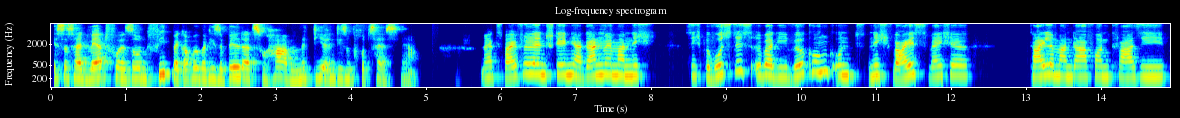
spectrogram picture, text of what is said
ist es halt wertvoll, so ein Feedback auch über diese Bilder zu haben, mit dir in diesem Prozess, ja. Na, Zweifel entstehen ja dann, wenn man nicht sich bewusst ist über die Wirkung und nicht weiß, welche Teile man davon quasi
